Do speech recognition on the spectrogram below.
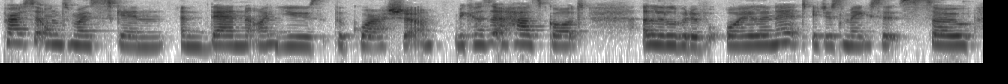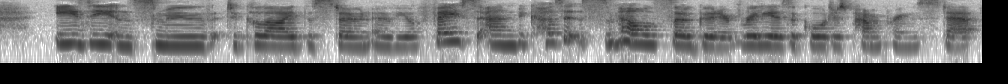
press it onto my skin, and then I use the gua sha. Because it has got a little bit of oil in it, it just makes it so easy and smooth to glide the stone over your face and because it smells so good it really is a gorgeous pampering step.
